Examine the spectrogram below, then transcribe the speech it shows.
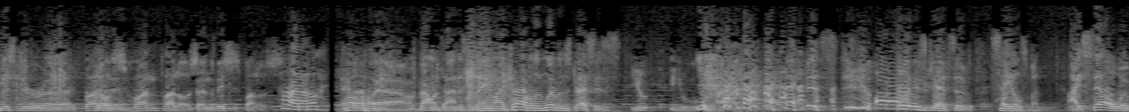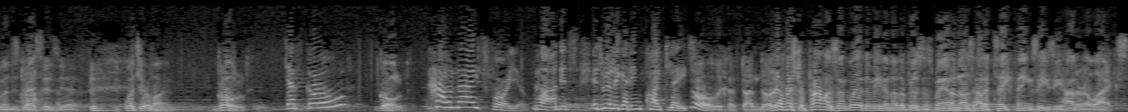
Mr. Uh, Palos, uh, Juan Palos, and Mrs. Palos. Hello. oh, yeah, Valentine is the name. I travel in women's dresses. You, you. Yes. Always gets a salesman. I sell women's dresses, yeah. What's your line? Gold. Just gold? Gold. How nice for you. Juan, it's it's really getting quite late. Oh, we have done, Doris. Well, Mr. Palos, I'm glad to meet another businessman who knows how to take things easy, how to relax.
